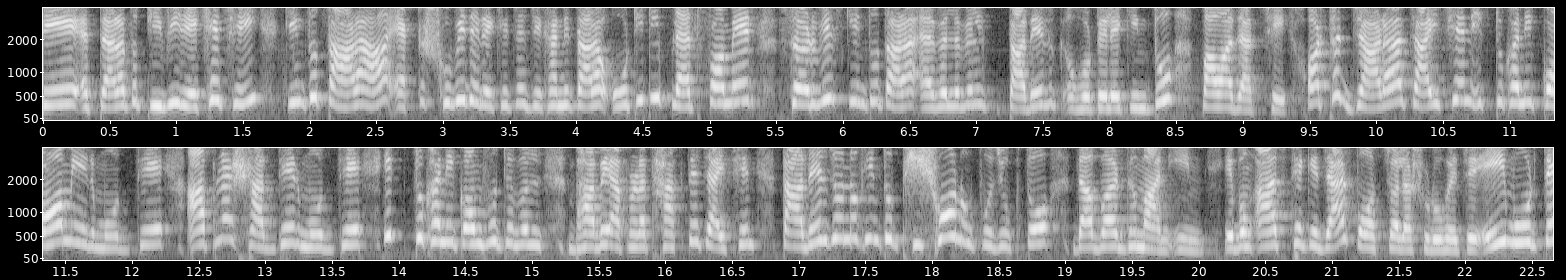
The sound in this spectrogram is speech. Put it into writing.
যে তারা তো টিভি রেখেছেই, কিন্তু তারা একটা সুবিধে রেখেছে যেখানে তারা ওটিটি প্ল্যাটফর্মের সার্ভিস কিন্তু তারা অ্যাভেলেবেল তাদের হোটেলে কিন্তু পাওয়া যাচ্ছে। অর্থাৎ যারা চাইছেন একটুখানি কমের মধ্যে, আপনার সাধ্যের মধ্যে একটুখানি কমফোর্টেবল ভাবে আপনারা থাকতে চাইছেন, তাদের জন্য কিন্তু ভীষণ উপযুক্ত দ্য বর্ধমান ইন। এবং আজ থেকে যার পথ চলা শুরু হয়েছে। এই মুহূর্তে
